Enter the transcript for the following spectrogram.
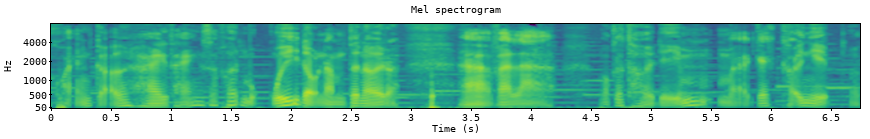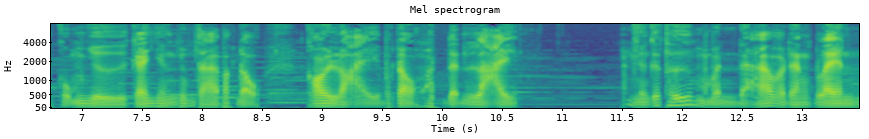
khoảng cỡ 2 tháng sắp hết một quý đầu năm tới nơi rồi. À, và là một cái thời điểm mà các khởi nghiệp cũng như cá nhân chúng ta bắt đầu coi lại bắt đầu hoạch định lại những cái thứ mà mình đã và đang plan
